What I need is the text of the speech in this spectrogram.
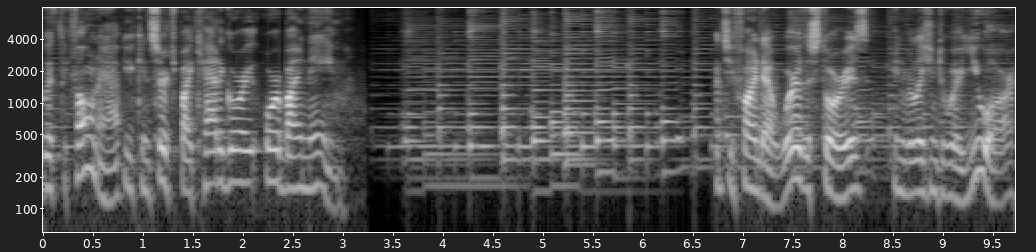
With the phone app, you can search by category or by name. Once you find out where the store is in relation to where you are,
